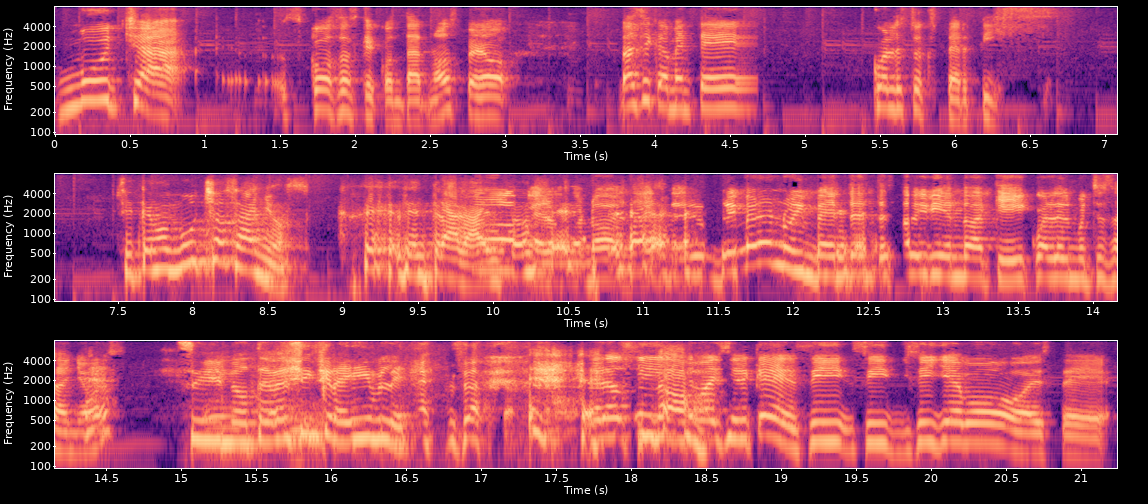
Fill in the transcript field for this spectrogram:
muchas cosas que contarnos, pero básicamente, ¿cuál es tu expertise? Sí, tengo muchos años. de entrada. No, pero no, primero no inventes, te estoy viendo aquí cuáles muchos años. Sí, no, te ves increíble. Pero sí, te voy a decir que sí, sí, sí llevo este,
